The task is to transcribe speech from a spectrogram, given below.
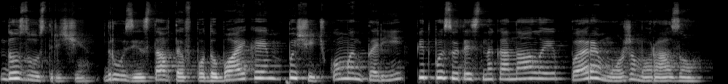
До зустрічі, друзі. Ставте вподобайки, пишіть коментарі, підписуйтесь на канали. Переможемо разом.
